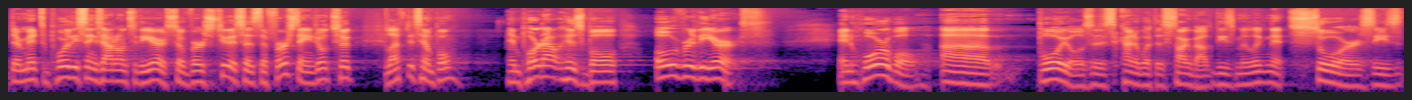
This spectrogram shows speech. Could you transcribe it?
They're meant to pour these things out onto the earth. So, verse 2, it says, The first angel took, left the temple, and poured out his bowl over the earth. And horrible uh, boils is kind of what this is talking about. These malignant sores, these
